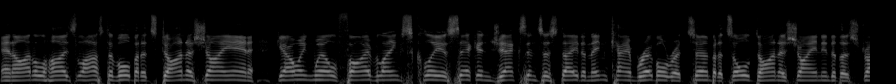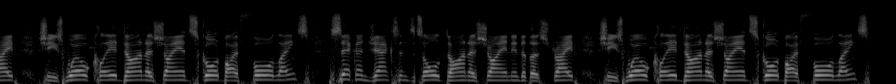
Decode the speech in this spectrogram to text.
and Idle Highs last of all, but it's Dinah Cheyenne going well. Five lengths clear. Second, Jackson's Estate, and then came Rebel Return, but it's all Dinah Cheyenne into the straight. She's well clear. Dinah Cheyenne scored by four lengths. Second, Jackson's, it's all Dinah Cheyenne into the straight. She's well clear. Dinah Cheyenne scored by four lengths.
